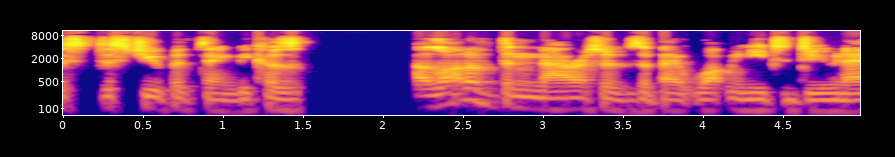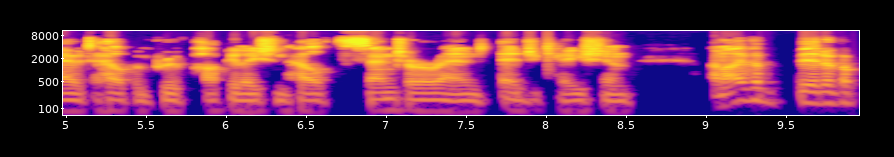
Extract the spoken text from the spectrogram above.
this the stupid thing because a lot of the narratives about what we need to do now to help improve population health center around education. And I have a bit of a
